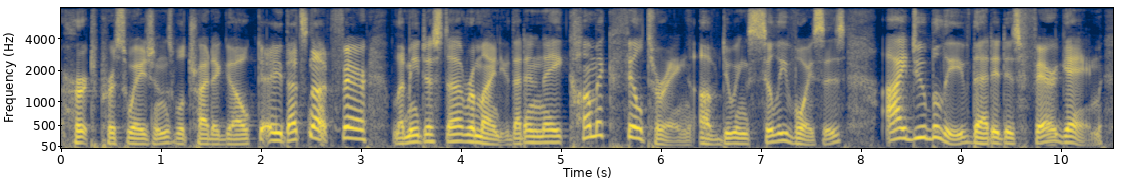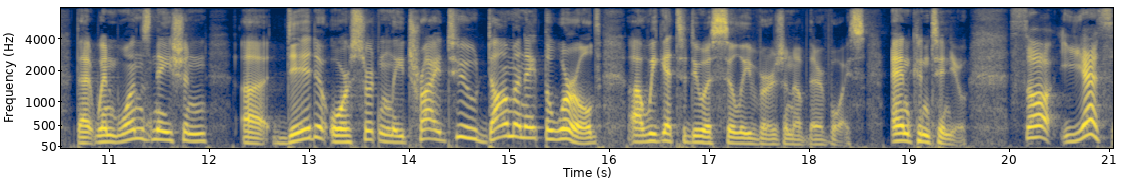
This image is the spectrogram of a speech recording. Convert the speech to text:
hurt persuasions will try to go, okay, that's not fair, let me just uh, remind you that in a comic filtering of doing silly voices, I do believe that it is fair game that when one's nation uh, did or certainly tried to dominate the world, uh, we get to do a silly version of their voice. And continue. So, yes,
